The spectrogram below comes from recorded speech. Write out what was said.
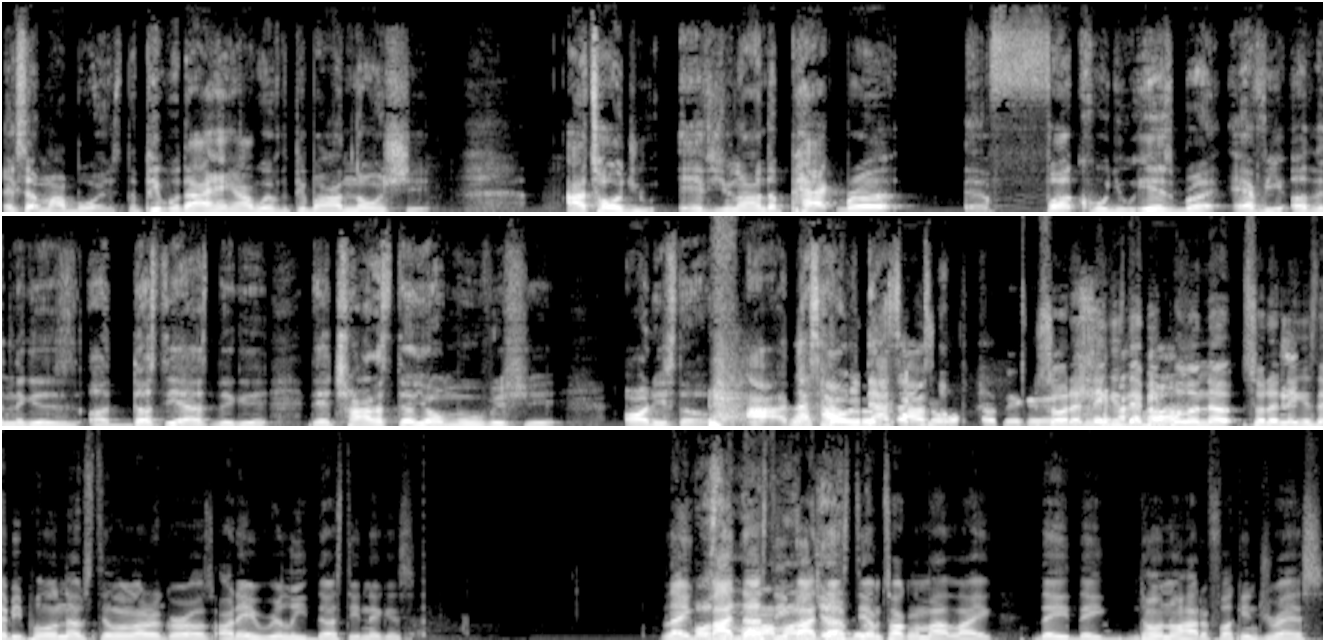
except my boys. The people that I hang out with, the people I know and shit. I told you, if you're not in the pack, bruh, eh, fuck who you is, bro. Every other nigga is a dusty ass nigga. They're trying to steal your move and shit. all these stuff. I, that's how. That's how. So So the niggas that be pulling up, so the niggas that be pulling up, stealing all the girls, are they really dusty niggas? Like Most by of them are. dusty, by not- dusty, bro. I'm talking about like they they don't know how to fucking dress.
